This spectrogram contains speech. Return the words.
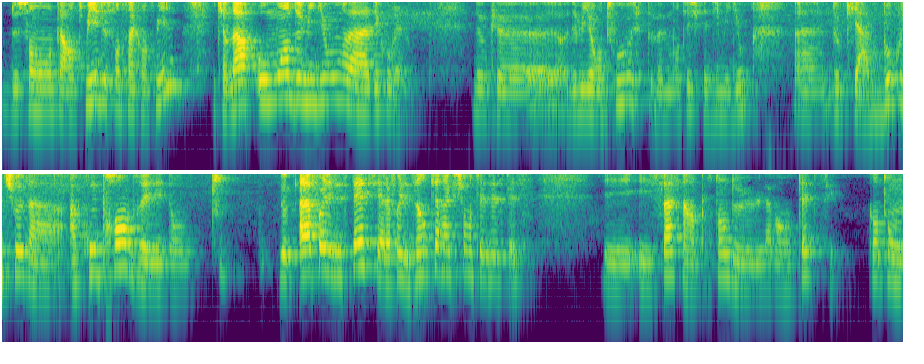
240 000, 250 000, et qu'il y en a au moins 2 millions à découvrir. Donc euh, 2 millions en tout, ça peut même monter jusqu'à 10 millions. Euh, donc il y a beaucoup de choses à, à comprendre et dans tout, donc à la fois les espèces et à la fois les interactions entre les espèces. Et, et ça, c'est important de l'avoir en tête. C'est quand on,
